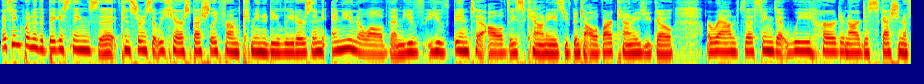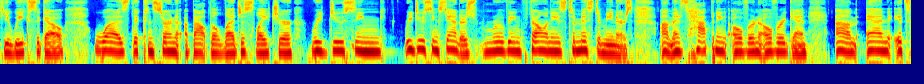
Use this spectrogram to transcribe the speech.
i think one of the biggest things uh, concerns that we hear especially from community leaders and, and you know all of them you've you've been to all of these counties you've been to all of our counties you go around the thing that we heard in our discussion a few weeks ago was the concern about the legislature reducing reducing standards, moving felonies to misdemeanors. Um, and it's happening over and over again. Um, and it's,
